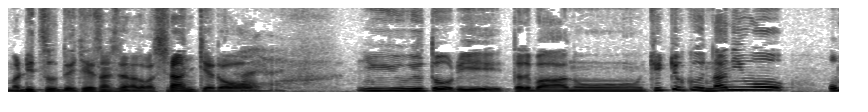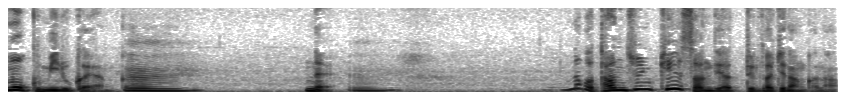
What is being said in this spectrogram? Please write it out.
まあ、率で計算してないかとか知らんけど、はいはい。言う通り例えば、あのー結局何を重く見るかやんか、うん。ね。うん。なんか単純計算でやってるだけなんかな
